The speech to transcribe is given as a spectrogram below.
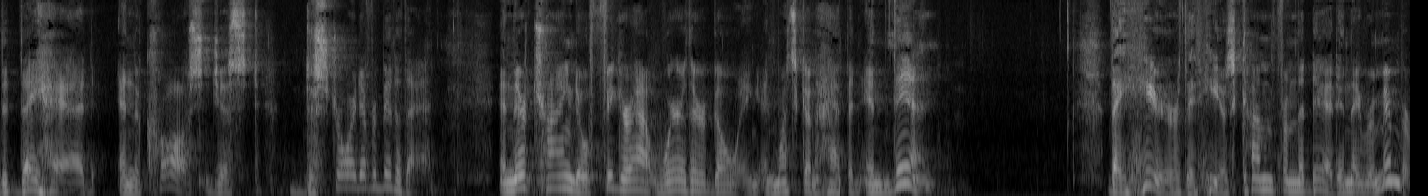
that they had and the cross just destroyed every bit of that. And they're trying to figure out where they're going and what's going to happen. And then they hear that he has come from the dead and they remember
